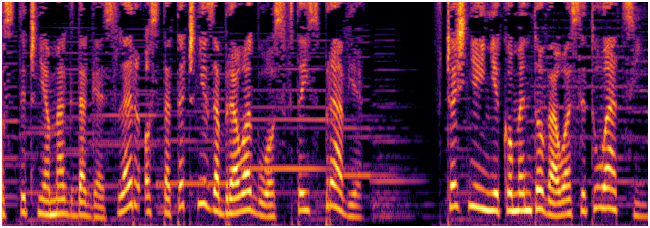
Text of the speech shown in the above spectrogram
stycznia Magda Gessler ostatecznie zabrała głos w tej sprawie. Wcześniej nie komentowała sytuacji.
